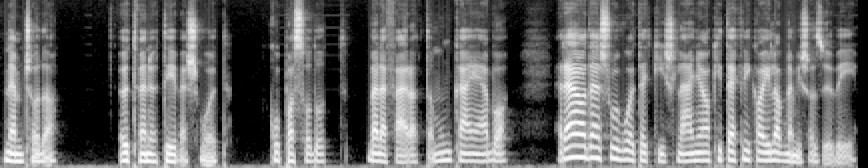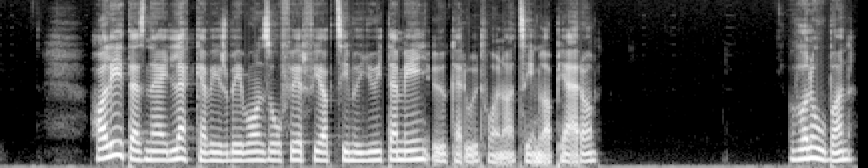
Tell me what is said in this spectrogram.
Nem csoda. 55 éves volt. Kopaszodott, belefáradt a munkájába. Ráadásul volt egy kislánya, aki technikailag nem is az övé. Ha létezne egy legkevésbé vonzó férfiak című gyűjtemény, ő került volna a címlapjára. Valóban?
